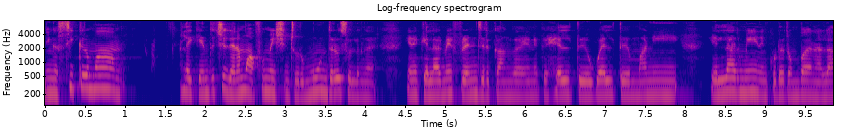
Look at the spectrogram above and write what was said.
நீங்கள் சீக்கிரமாக லைக் எந்திரிச்சு தினமும் அஃபர்மேஷன்ஸ் ஒரு மூணு தடவை சொல்லுங்கள் எனக்கு எல்லாருமே ஃப்ரெண்ட்ஸ் இருக்காங்க. எனக்கு ஹெல்த்து வெல்த்து மணி எல்லாருமே எனக்கு கூட ரொம்ப நல்லா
